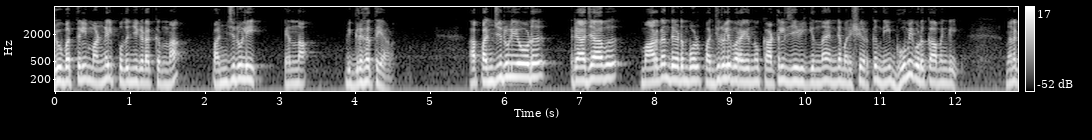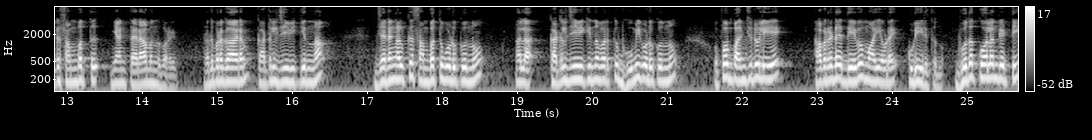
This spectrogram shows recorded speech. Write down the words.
രൂപത്തിൽ മണ്ണിൽ പൊതിഞ്ഞു കിടക്കുന്ന പഞ്ചുരുളി എന്ന വിഗ്രഹത്തെയാണ്. ആ പഞ്ചുരുളിയോട് രാജാവ് മാർഗം തേടുമ്പോൾ പഞ്ചുരുളി പറയുന്നു കാട്ടിൽ ജീവിക്കുന്ന എന്റെ മനുഷ്യർക്ക് നീ ഭൂമി കൊടുക്കാമെങ്കിൽ നിനക്ക് സമ്പത്ത് ഞാൻ തരാമെന്ന് പറയുന്നു. അതുപ്രകാരം കാട്ടിൽ ജീവിക്കുന്ന ജനങ്ങൾക്ക് സമ്പത്ത് കൊടുക്കുന്നു അല്ല കടൽ ജീവിക്കുന്നവർക്ക് ഭൂമി കൊടുക്കുന്നു ഒപ്പം പഞ്ചുരുളിയെ അവരുടെ ദൈവമായി അവിടെ കുടിയിരുത്തുന്നു. ഭൂതക്കോലം കെട്ടി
